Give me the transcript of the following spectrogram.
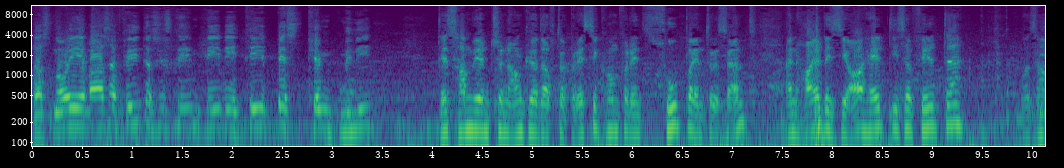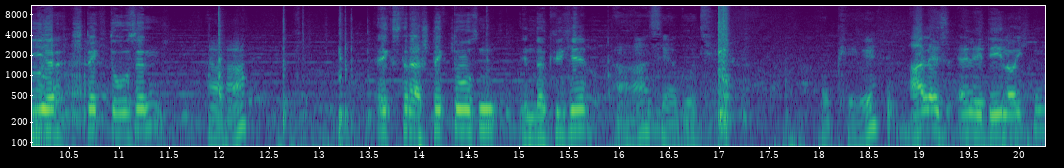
Das neue Wasserfiltersystem BWT Bestcamp Mini. Das haben wir uns schon angehört auf der Pressekonferenz. Super interessant. Ein halbes Jahr hält dieser Filter. Was haben Hier Steckdosen? Aha. Extra Steckdosen in der Küche. Ah, sehr gut. Okay, Alles LED-Leuchten,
